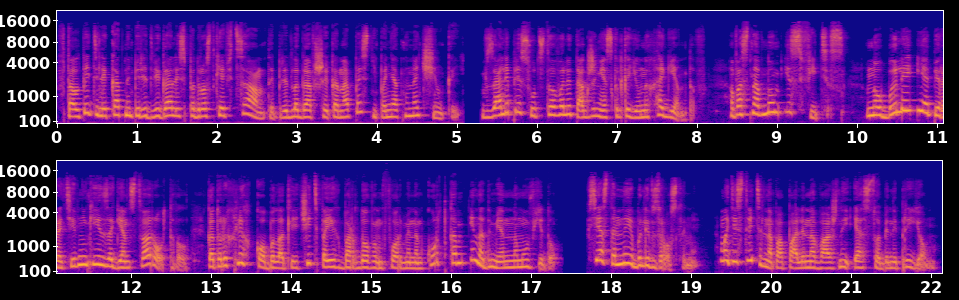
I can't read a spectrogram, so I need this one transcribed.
В толпе деликатно передвигались подростки-официанты, предлагавшие канапе с непонятной начинкой. В зале присутствовали также несколько юных агентов, в основном из ФИТИС – но были и оперативники из агентства Ротвелл, которых легко было отличить по их бордовым форменным курткам и надменному виду. Все остальные были взрослыми. Мы действительно попали на важный и особенный прием.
